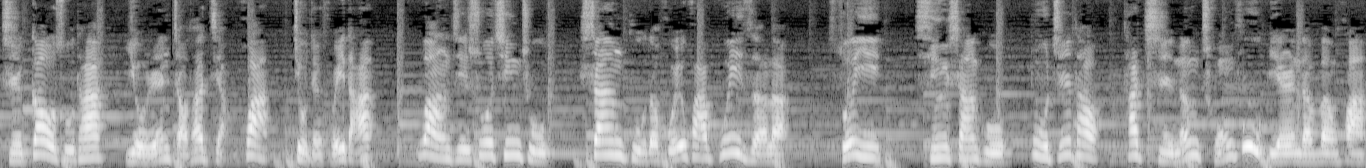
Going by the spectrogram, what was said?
只告诉他有人找他讲话就得回答，忘记说清楚山谷的回话规则了，所以。新山谷不知道，他只能重复别人的问话，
